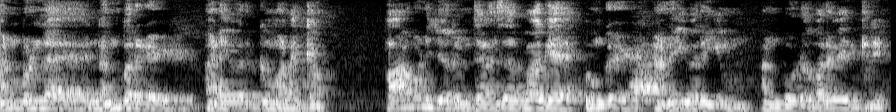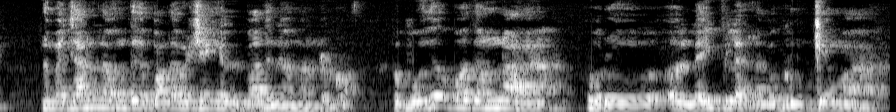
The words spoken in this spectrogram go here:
அன்புள்ள நண்பர்கள் அனைவருக்கும் வணக்கம். பாவனி ஜோரம் சேனல் சார்பாக உங்கள் அனைவரையும் அன்போடு வரவேற்கிறேன். நம்ம சேனலில் வந்து பல விஷயங்கள் பார்த்துட்டு வந்துருக்கோம். இப்போ பொதுவாக பார்த்தோம்னா ஒரு லைஃப்பில் நமக்கு முக்கியமாக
